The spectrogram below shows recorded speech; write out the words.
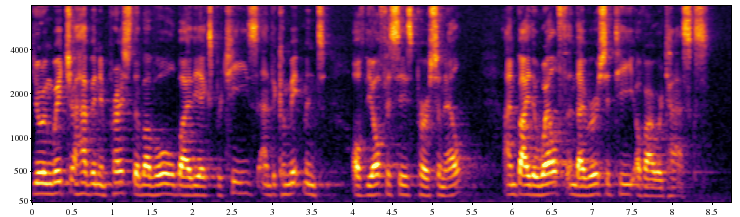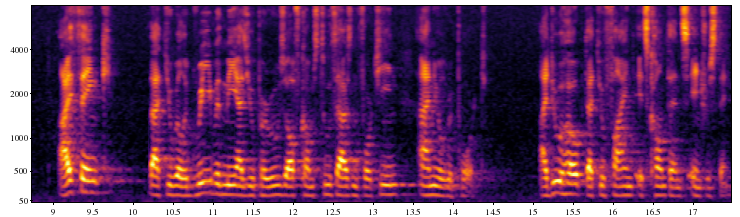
during which I have been impressed above all by the expertise and the commitment of the office's personnel and by the wealth and diversity of our tasks. I think that you will agree with me as you peruse Ofcom's 2014 annual report. I do hope that you find its contents interesting.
